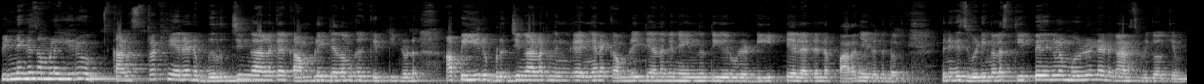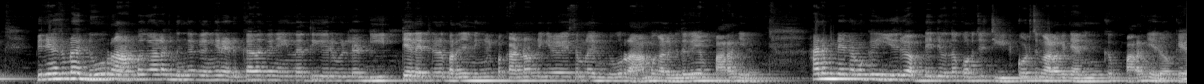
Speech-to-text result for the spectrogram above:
പിന്നെ നമ്മൾ ഈ ഒരു കൺസ്ട്രക്ഷൻ ഏരിയയുടെ ബ്രിഡ്ജിങ് കാലൊക്കെ കംപ്ലീറ്റ് ചെയ്ത് നമുക്ക് കിട്ടിയിട്ടുണ്ട്. അപ്പോൾ ഈ ഒരു ബ്രിഡ്ജിങ് കാലൊക്കെ നിങ്ങൾക്ക് എങ്ങനെ കംപ്ലീറ്റ് ചെയ്യാന്നൊക്കെ ഞാൻ ഇന്നത്തെ ഈ ഒരു ഡീറ്റെയിൽ ആയിട്ട് തന്നെ പറഞ്ഞു തരുന്നുണ്ട് ഓക്കെ പിന്നെ ഗൈസ് വീഡിയോകളെ സ്കിപ്പ് ചെയ്ത് നിങ്ങൾ മുഴുവനായിട്ട് കാണാൻ ശ്രമിക്കും ഓക്കെ പിന്നെ നമ്മളെ നൂറ് റാമ്പുകളൊക്കെ നിങ്ങൾക്ക് എങ്ങനെ എടുക്കാന്നൊക്കെ ഞാൻ ഇന്നത്തെ ഈ ഒരു വീഡിയോ ഡീറ്റെയിൽ ആയിട്ട് പറഞ്ഞു നിങ്ങളിപ്പോൾ കണ്ടുകൊണ്ടിരിക്കുന്ന നമ്മളെ നൂറ് റാമ്പുകളൊക്കെ ഇതൊക്കെ ഞാൻ പറഞ്ഞിരുന്നു അതിന് മുന്നേ നമുക്ക് ഈ ഒരു അപ്ഡേറ്റ് വന്ന കുറച്ച് ചീറ്റ് കോഡ്സും കളൊക്കെ ഞാൻ നിങ്ങൾക്ക് പറഞ്ഞുതരും ഓക്കെ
